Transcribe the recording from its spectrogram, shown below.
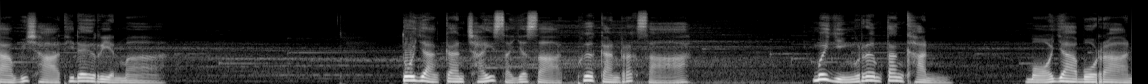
ตามวิชาที่ได้เรียนมา ตัวอย่างการใช้ไสยศาสตร์เพื่อการรักษา เมื่อหญิงเริ่มตั้งครรภ์หมอยาโบราณ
